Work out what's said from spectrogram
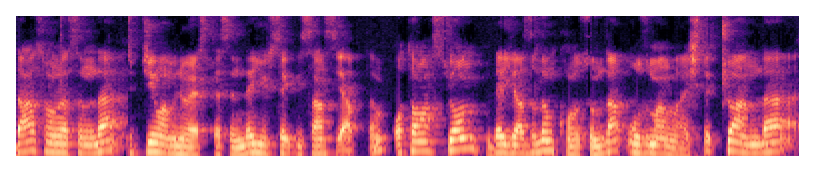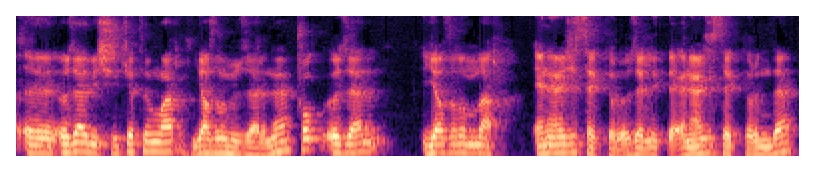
Daha sonrasında Sütçü İmam Üniversitesi'nde yüksek lisans yaptım. Otomasyon ve yazılım konusunda uzmanlaştık. Şu anda e, özel bir şirketim var yazılım üzerine. Çok özel yazılımlar, enerji sektörü özellikle enerji sektöründe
